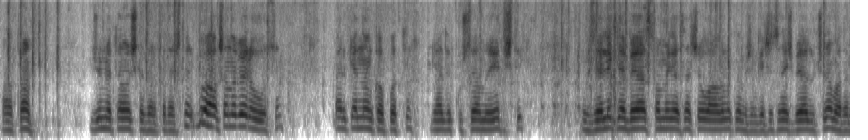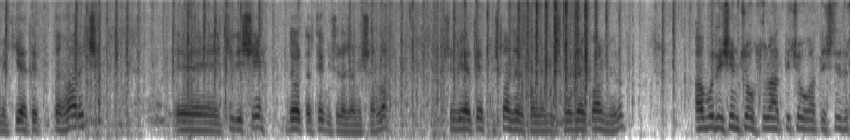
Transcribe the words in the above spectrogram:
Hakan. Cümleten hoş geldiniz arkadaşlar. Bu akşam da böyle olsun. Erkenden kapattık. Geldik kuşlarımıza yetiştik. Özellikle beyaz familyasına çok ağırlık vermişim. Geçen sene hiç beyaz uçuramadım. İki erkekten hariç. Ee, iki dişi, dört erkek uçuracağım inşallah. Şimdi erkek kuştan zevk alıyorum. İçine zevk almıyorum. Aa, bu dişim çok süratli, çok ateşlidir.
